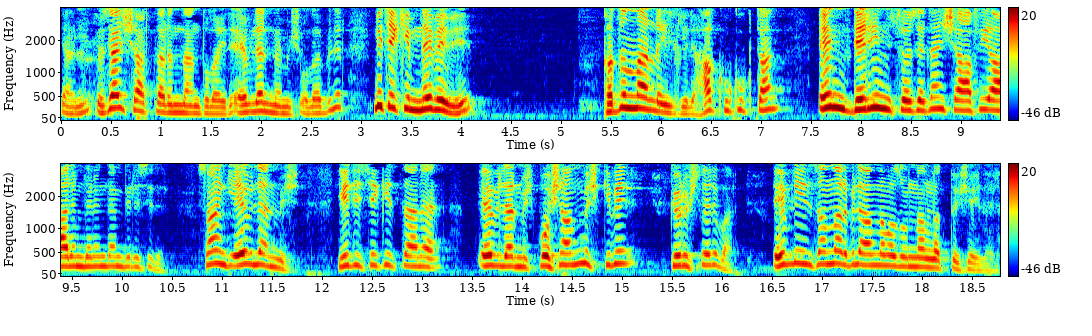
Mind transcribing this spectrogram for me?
yani özel şartlarından dolayı da evlenmemiş olabilir. Nitekim Nevevi kadınlarla ilgili hak hukuktan en derin söz eden Şafii alimlerinden birisidir. Sanki evlenmiş, 7-8 tane evlenmiş, boşanmış gibi görüşleri var. Evli insanlar bile anlamaz onun anlattığı şeyleri.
